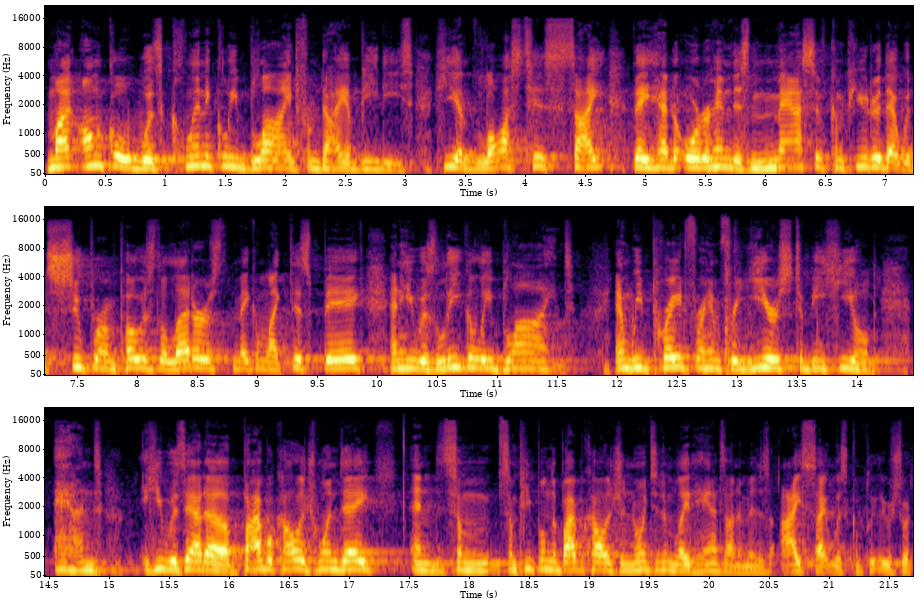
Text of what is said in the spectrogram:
My uncle was clinically blind from diabetes. He had lost his sight. They had to order him this massive computer that would superimpose the letters, make them like this big, and he was legally blind. And we prayed for him for years to be healed. And he was at a Bible college one day, and some, some people in the Bible college anointed him, laid hands on him, and his eyesight was completely restored.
